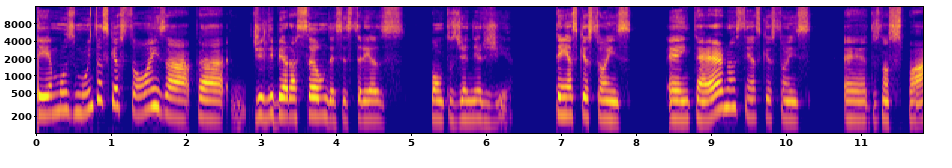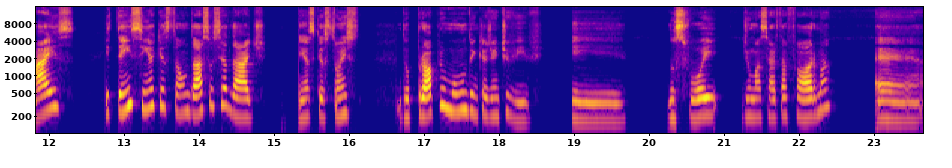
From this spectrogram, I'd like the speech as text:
Temos muitas questões a, pra, de liberação desses três pontos de energia. Tem as questões é, internas, tem as questões é, dos nossos pais, e tem sim a questão da sociedade, tem as questões do próprio mundo em que a gente vive e nos foi, de uma certa forma, é,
